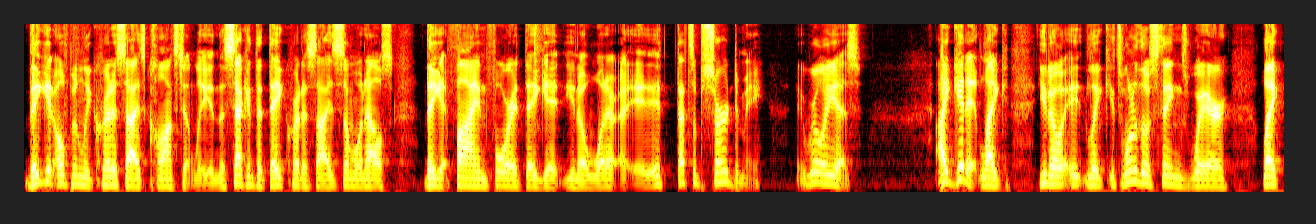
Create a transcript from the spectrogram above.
they get openly criticized constantly and the second that they criticize someone else they get fined for it they get you know whatever it, it, that's absurd to me it really is I get it. Like, you know, it, like it's one of those things where, like,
